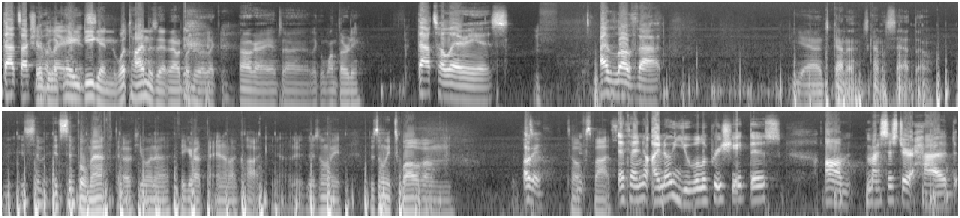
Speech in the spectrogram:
that's actually They'd be like, "Hey. Deegan, what time is it?" And I would look at it like, "Okay, it's uh, like 1.30. that's hilarious i love that Yeah, it's kind of it's kind of sad though. It's sim- it's simple math though. If you want to figure out the analog clock, you know, there, there's only there's only twelve um okay twelve spots. Nathaniel, I know you will appreciate this. Um, my sister had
